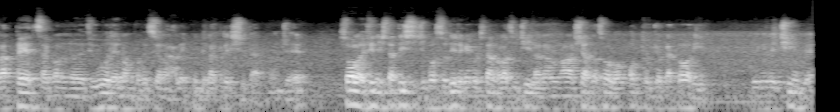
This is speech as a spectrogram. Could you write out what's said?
rappezza con figure non professionali, quindi la crescita non c'è. Solo ai fini statistici posso dire che quest'anno la Sicilia ne hanno lasciata solo 8 giocatori 2005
